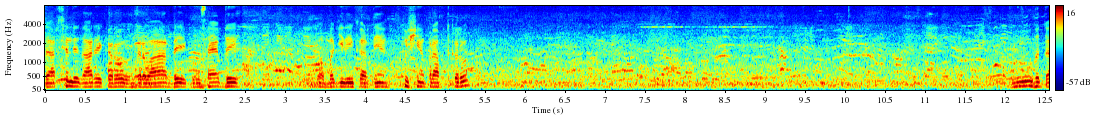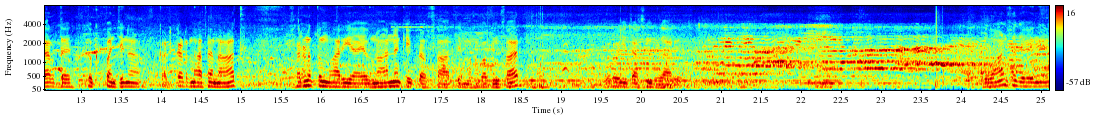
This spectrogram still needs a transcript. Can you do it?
ਦਰਸ਼ਨ ਦੇ ਦਾਰੇ ਕਰੋ, ਦਰਬਾਰ ਦੇ, ਗੁਰੂ ਸਾਹਿਬ ਦੇ, ਬਾਬਾ ਜੀ ਦੀ ਕਰਦੇ ਆ ਖੁਸ਼ੀਆਂ ਪ੍ਰਾਪਤ ਕਰੋ। ਰੂਹ ਦਰਦ, ਦੁਖ ਭੰਜਨਾ, ਕਟਕਟ ਕਟ ਨਾਥ ਨਾਥ ਸ਼ਰਨ ਤੁਮਾਰੀ ਆਇਓ ਨਾਨਕ ਕੇ ਪ੍ਰਸਾਦ ਤੇ ਮਹਾਭਗ ਅਨੁਸਾਰ। ਗੁਰੂ ਜੀ ਦਰਸ਼ਨ ਦਿਦਾਰੇ ਦੀਵਾਨ ਸਜੇ ਨੇ।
